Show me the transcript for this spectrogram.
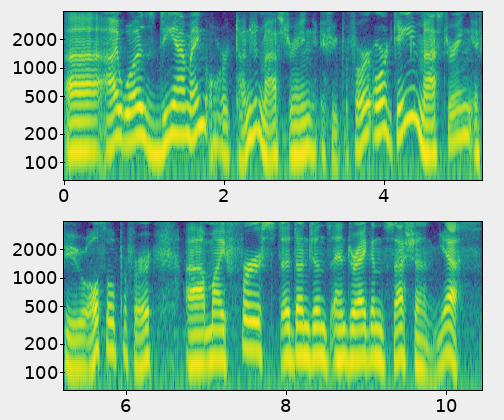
uh, I was DMing or dungeon mastering, if you prefer, or game mastering, if you also prefer, uh, my first uh, Dungeons and Dragons session. Yes,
